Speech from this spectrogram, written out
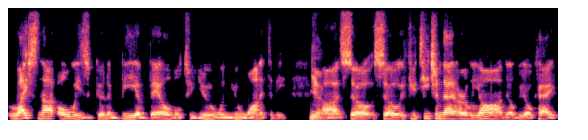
life's not always going to be available to you when you want it to be. Yeah. Uh, so so if you teach them that early on, they'll be okay.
